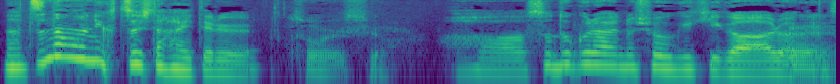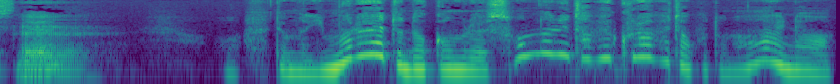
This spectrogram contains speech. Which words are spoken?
夏なのに靴下履いてる。そうですよ。ああ、そのぐらいの衝撃がああるわけですね。えあでも、井村屋と中村屋、そんなに食べ比べたことないな。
